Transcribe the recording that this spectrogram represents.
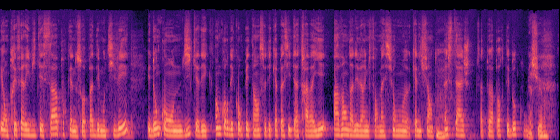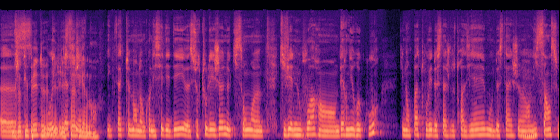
Et on préfère éviter ça pour qu'elle ne soit pas démotivée. Et donc, on dit qu'il y a des, encore des compétences, des capacités à travailler avant d'aller vers une formation euh, qualifiante. Mmh. Un stage, ça peut apporter beaucoup. Bien sûr. Euh, vous occupez de, des stages également. Exactement. Donc, on essaie d'aider euh, surtout les jeunes qui sont, euh, qui viennent nous voir en dernier recours, qui n'ont pas trouvé de stage de troisième ou de stage en mmh. licence.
